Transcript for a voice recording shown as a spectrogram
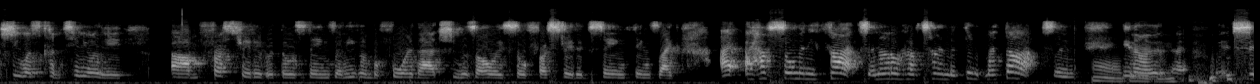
she was continually um, frustrated with those things. And even before that, she was always so frustrated saying things like, I, I have so many thoughts and I don't have time to think my thoughts. And, oh, you know, she,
